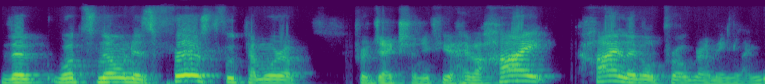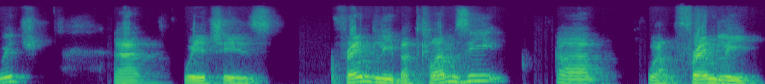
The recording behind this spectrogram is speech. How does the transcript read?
the what's known as first Futamura projection. If you have a high high level programming language, uh, which is friendly but clumsy, uh, well, friendly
